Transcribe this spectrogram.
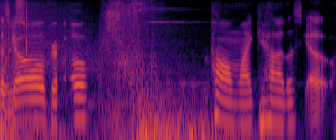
Let's go, bro. Oh my god, let's go.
